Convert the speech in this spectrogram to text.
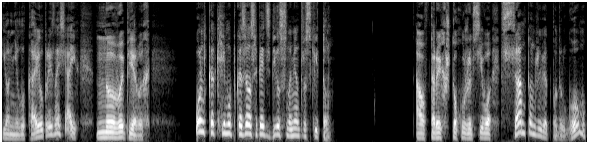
и он не лукавил, произнося их, но, во-первых, он, как ему показалось, опять сбился на менторский тон. А во-вторых, что хуже всего, сам-то он живет по-другому.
